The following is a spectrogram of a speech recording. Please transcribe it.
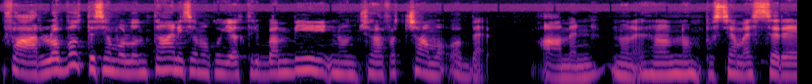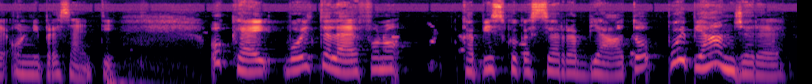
farlo. A volte siamo lontani, siamo con gli altri bambini, non ce la facciamo, vabbè, amen, non, è- non- non possiamo essere onnipresenti. Ok, vuoi il telefono, capisco che sei arrabbiato, puoi piangere,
